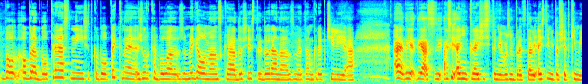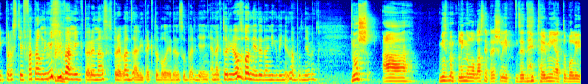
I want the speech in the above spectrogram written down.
Bol, obrad bol krásny, všetko bolo pekné, žurka bola že megalománska, do 6 do rána sme tam krepčili a, a ja, ja si, asi ani krajšie si to nemôžem predstaviť. Aj s týmito všetkými proste fatálnymi chybami, ktoré nás sprevádzali, tak to bol jeden super deň a na ktorý rozhodne teda nikdy nezabudneme. Nuž a my sme plynulo vlastne prešli z jednej témy a to boli,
